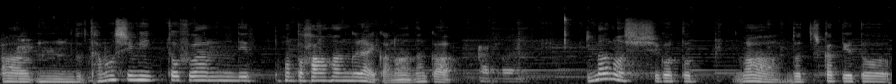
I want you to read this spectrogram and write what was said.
あうん楽しみと不安で本当半々ぐらいかな。なんか今の仕事はどっちかっていうと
